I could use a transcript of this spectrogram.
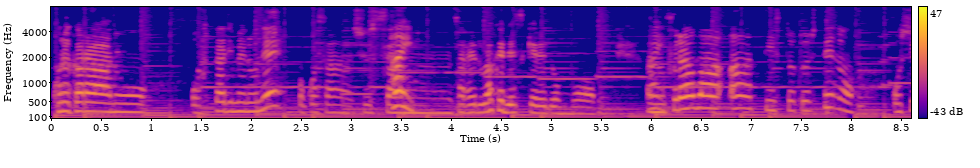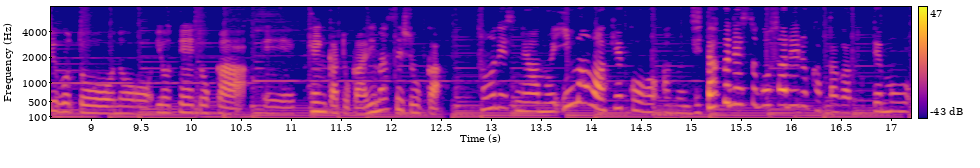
これからあのお二人目のねお子さん出はい産されるわけですけれども、あのはいフラワーアーティストとしてのお仕事の予定とか、えー変化とかありますでしょうか？そうですねあの今は結構あの自宅で過ごされる方がとても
